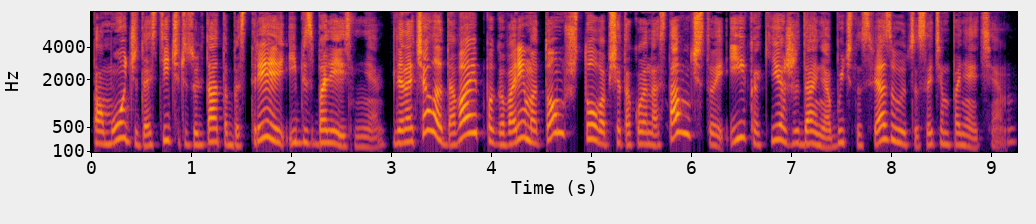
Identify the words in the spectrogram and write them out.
помочь достичь результата быстрее и безболезненнее. Для начала давай поговорим о том, что вообще такое наставничество и какие ожидания обычно связываются с этим понятием.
